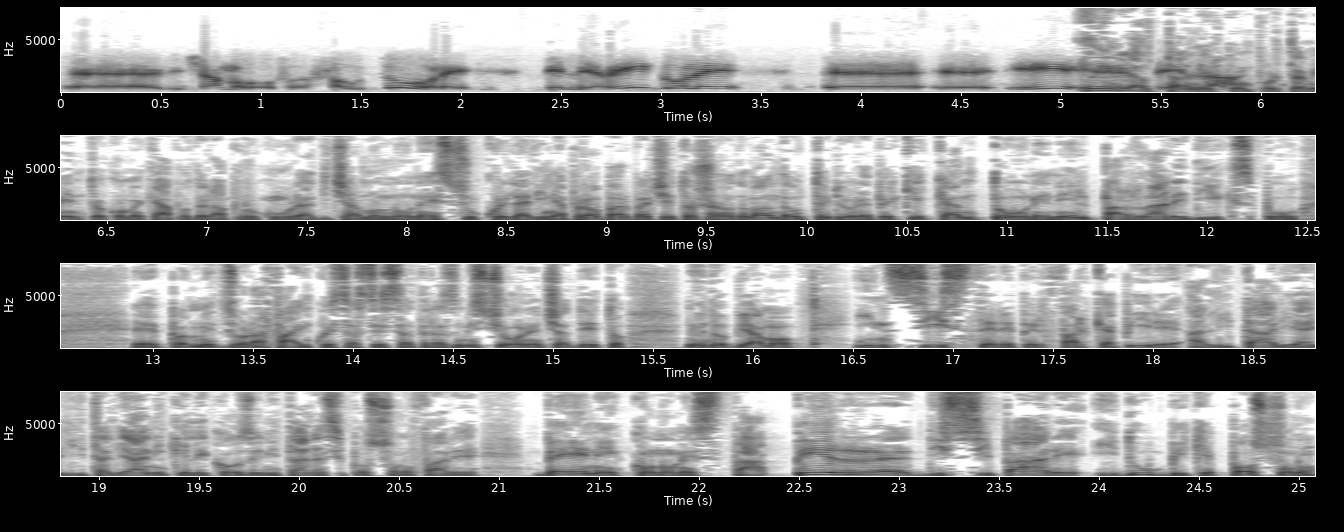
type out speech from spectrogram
eh, diciamo, fautore delle regole eh, eh, e, in realtà della... nel comportamento come capo della procura diciamo, non è su quella linea. Però Barbacetto c'è una domanda ulteriore perché Cantone nel parlare di Expo eh, mezz'ora fa in questa stessa trasmissione ci ha detto noi dobbiamo insistere per far capire all'Italia e agli italiani che le cose in Italia si possono fare bene e con onestà. Per dissipare i dubbi che possono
